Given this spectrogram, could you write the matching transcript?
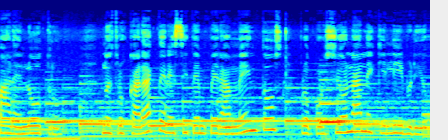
para el otro. Nuestros caracteres y temperamentos proporcionan equilibrio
